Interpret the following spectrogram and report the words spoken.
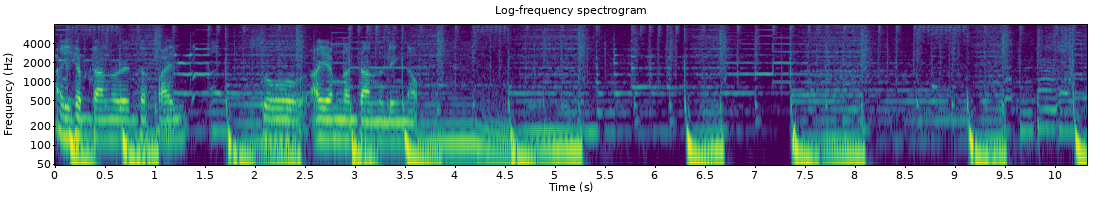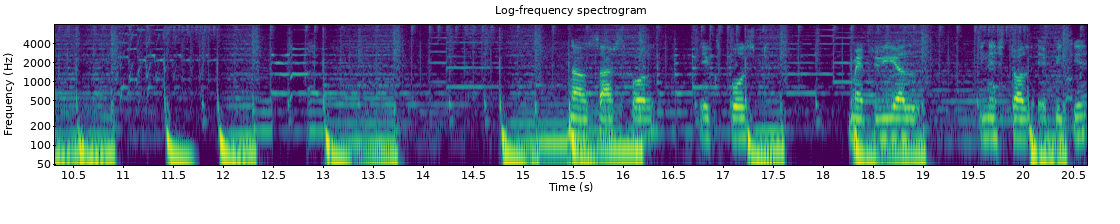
I have downloaded the file so I am not downloading now. Now search for Xposed material install apk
